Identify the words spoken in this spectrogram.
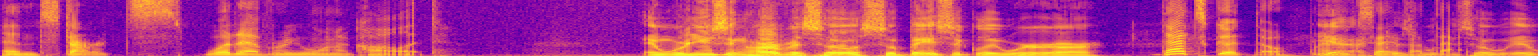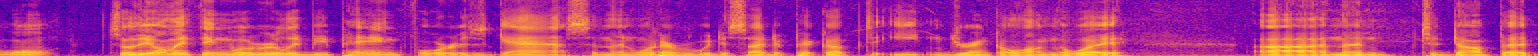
and starts, whatever you want to call it. and we're using Harvest Host, so basically we're our That's good though. I'm yeah. excited about that. So it won't. So the only thing we'll really be paying for is gas, and then whatever we decide to pick up to eat and drink along the way, uh, and then to dump at,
